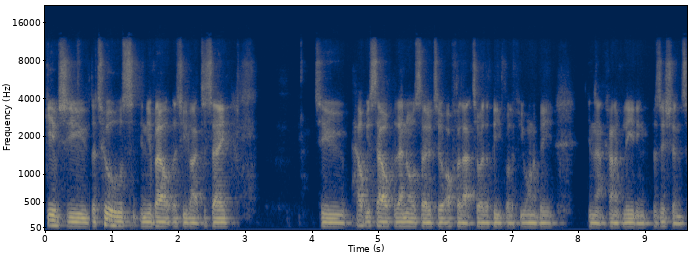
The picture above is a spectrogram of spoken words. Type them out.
gives you the tools in your belt, as you like to say, to help yourself, but then also to offer that to other people if you want to be in that kind of leading positions.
